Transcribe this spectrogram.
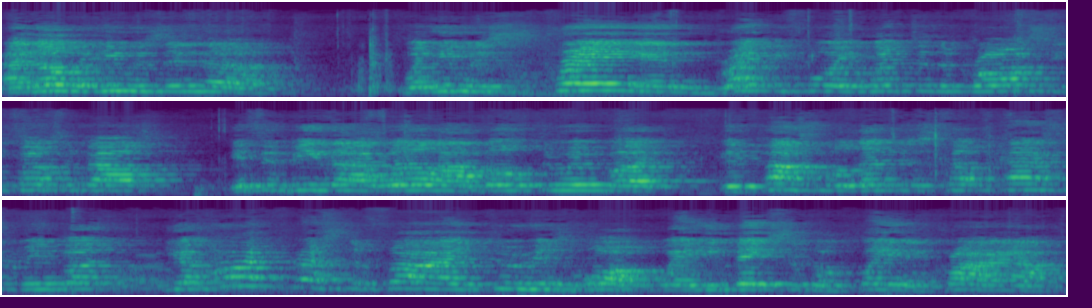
I know when he was in the when he was praying and right before he went to the cross, he talks about, if it be thy will, I'll go through it, but if possible, let this cup pass from me. But you're hard pressed to find through his walk where he makes a complaint and cry out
